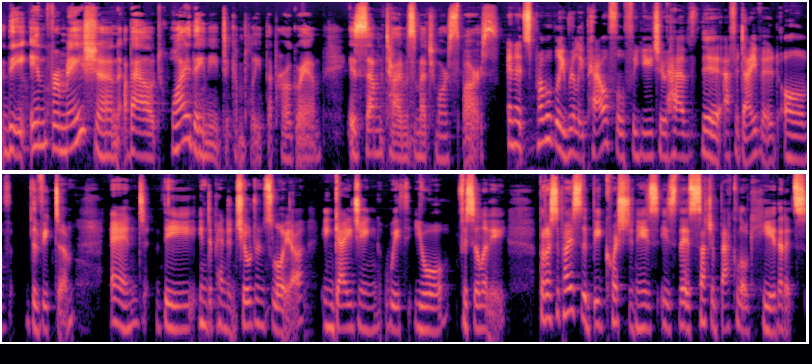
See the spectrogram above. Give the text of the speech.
the uh-huh. information about why they need to complete the program is sometimes much more sparse. And it's probably really powerful for you to have the affidavit of the victim and the independent children's lawyer engaging with your facility. But I suppose the big question is is there's such a backlog here that it's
